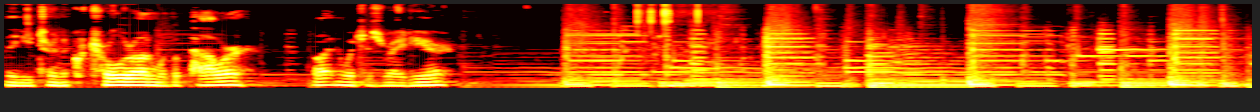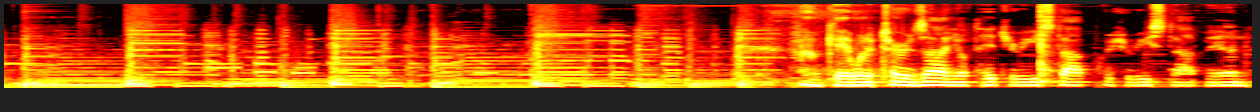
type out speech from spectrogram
Then you turn the controller on with the power button, which is right here. Okay, when it turns on, you'll have to hit your e-stop, push your e-stop in,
